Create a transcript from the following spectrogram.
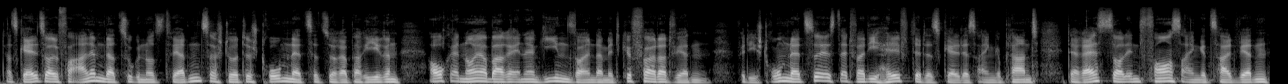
Das Geld soll vor allem dazu genutzt werden, zerstörte Stromnetze zu reparieren. Auch erneuerbare Energien sollen damit gefördert werden. Für die Stromnetze ist etwa die Hälfte des Geldes eingeplant. Der Rest soll in Fonds eingezahlt werden,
